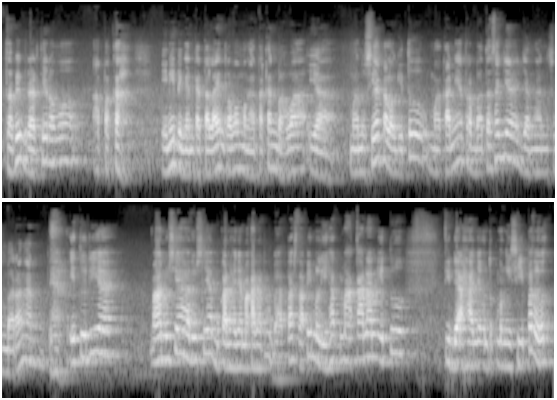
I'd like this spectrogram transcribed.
Tapi berarti Romo apakah ini dengan kata lain Romo mengatakan bahwa ya manusia kalau gitu makannya terbatas saja, jangan sembarangan. Ya, itu dia. Manusia harusnya bukan hanya makanan terbatas tapi melihat makanan itu tidak hanya untuk mengisi perut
